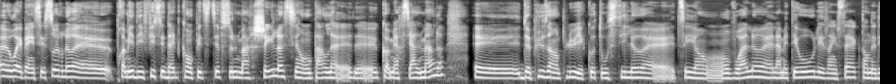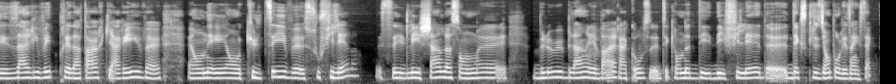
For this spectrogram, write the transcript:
Euh, oui, ben c'est sûr. Là, euh, premier défi, c'est d'être compétitif sur le marché. Là, si on parle euh, commercialement, là. Euh, de plus en plus, écoute aussi là, tu sais, on, voit là la météo, les insectes. On a des arrivées de prédateurs qui arrivent. on est, on cultive sous filet. Là. C'est les champs là sont bleus, blancs et verts à cause qu'on a des, des filets d'exclusion pour les insectes.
